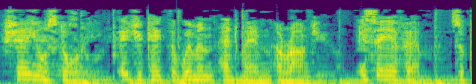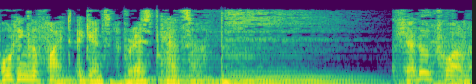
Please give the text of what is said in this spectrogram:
Share your story. Educate the women and men around you. SAFM, supporting the fight against breast cancer. Shado Twala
